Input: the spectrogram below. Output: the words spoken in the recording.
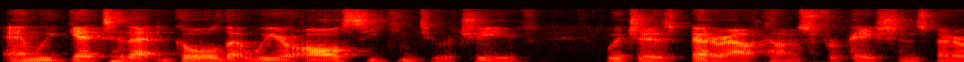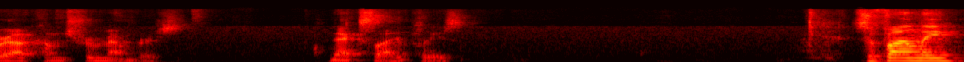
and we get to that goal that we are all seeking to achieve, which is better outcomes for patients, better outcomes for members. Next slide, please. So finally,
